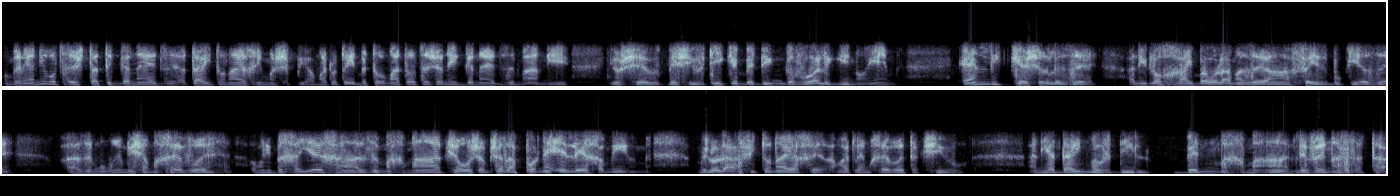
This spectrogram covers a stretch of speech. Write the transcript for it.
הוא אומר לי, אני רוצה שאתה תגנה את זה, אתה העיתונאי הכי משפיע. אמרתי לו, תגיד, בתור מה אתה רוצה שאני אגנה את זה? מה, אני יושב בשבתי כבדין גבוה לגינויים? אין לי קשר לזה, אני לא חי בעולם הזה, הפייסבוקי הזה. ואז הם אומרים לי שם, החבר'ה, אומרים לי, בחייך, זה מחמאה כשראש הממשלה פונה אליך מ... ולא לאף עיתונאי אחר. אמרתי להם, חבר'ה, תקשיבו, אני עדיין מבדיל בין מחמאה לבין הסתה.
